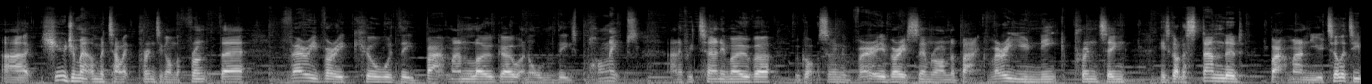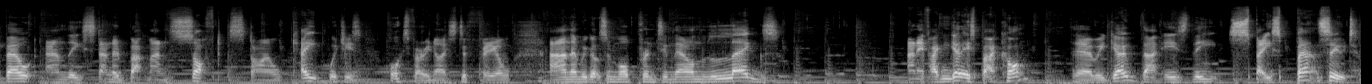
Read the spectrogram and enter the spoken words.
Uh, huge amount of metallic printing on the front there. Very, very cool with the Batman logo and all of these pipes. And if we turn him over, we've got something very, very similar on the back. Very unique printing. He's got a standard Batman utility belt and the standard Batman soft style cape, which is always very nice to feel. And then we've got some more printing there on the legs. And if I can get this back on, there we go, that is the Space Batsuit.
